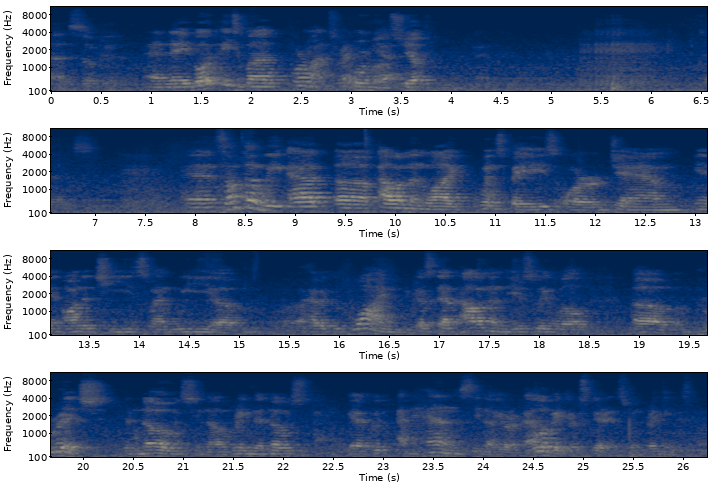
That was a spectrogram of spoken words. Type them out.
That is so good. And they both age about four months, right? Four months, yep. And sometimes we add uh, element like quince paste or jam in, on the cheese when we um, uh, have it with wine because that element usually will uh, bridge the notes, you know, bring the notes, yeah, could enhance, you know, your elevate your experience when drinking this one.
